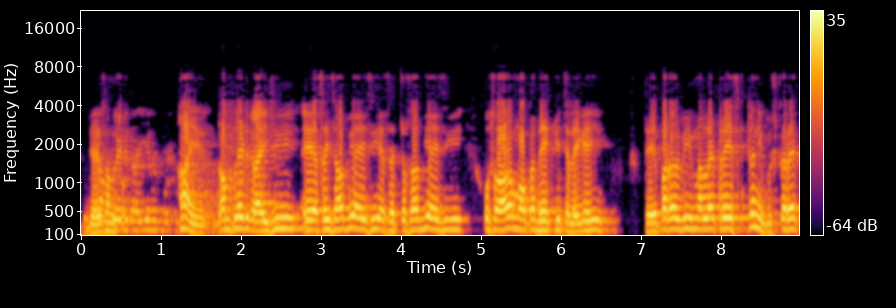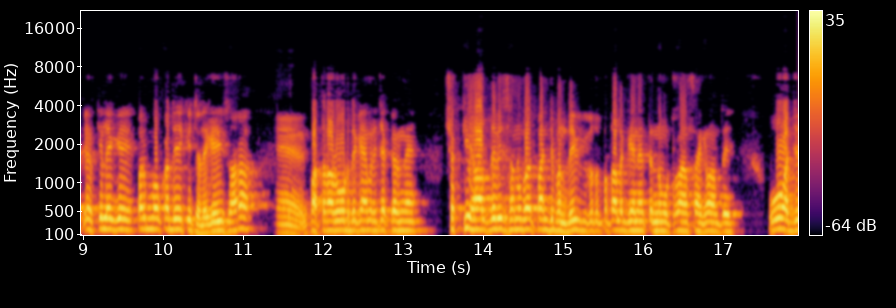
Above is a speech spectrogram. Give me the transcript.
ਜੇ ਕੰਪਲੀਟ ਕਰਾਈਏ ਫਿਰ ਹਾਂ ਜੀ ਕੰਪਲੀਟ ਕਰਾਈ ਸੀ ਐਸਆਈ ਸਾਹਿਬ ਵੀ ਆਏ ਸੀ ਐਸਐਚਓ ਸਾਹਿਬ ਵੀ ਆਏ ਸੀ ਉਹ ਸਾਰਾ ਮੌਕਾ ਦੇਖ ਕੇ ਚਲੇ ਗਏ ਜੀ। ਤੇ ਪਰ ਵੀ ਮਤਲਬ ਟਰੇਸ ਤਾਂ ਨਹੀਂ ਕੁਛ ਕਰਿਆ ਕਰਕੇ ਲੈ ਗਏ ਪਰ ਮੌਕਾ ਦੇਖ ਕੇ ਚਲੇ ਗਏ ਜੀ ਸਾਰਾ। ਪਤਨਾ ਰੋਡ ਦੇ ਕੈਮਰੇ ਚੈੱਕ ਕਰਨੇ ਸ਼ੱਕੀ ਹਾਲਤ ਦੇ ਵਿੱਚ ਸਾਨੂੰ ਬਸ ਪੰਜ ਬੰਦੇ ਵੀ ਪਤਾ- ਪਤਾ ਲੱਗੇ ਨੇ, ਤਿੰਨ ਮੋਟਰਸਾਈਕਲਾਂ ਤੇ। ਉਹ ਅੱਜ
